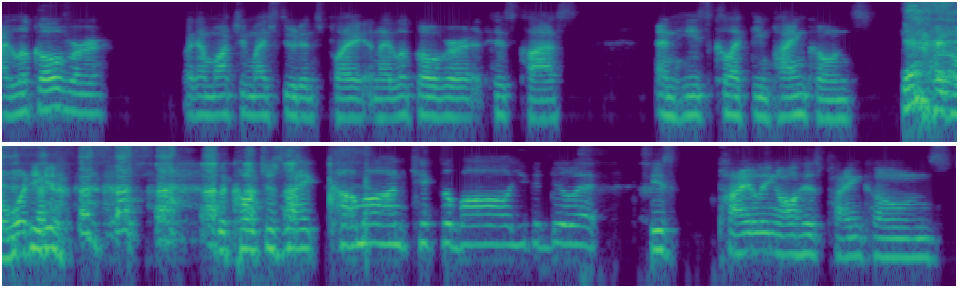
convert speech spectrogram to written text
I look over like I'm watching my students play and I look over at his class and he's collecting pine cones. Yeah. I go, what are you? the coach is like, come on, kick the ball. You can do it. He's piling all his pine cones.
